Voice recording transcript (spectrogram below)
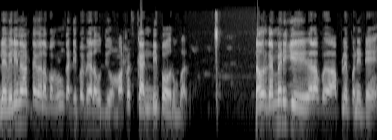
இல்ல வெளிநாட்டுல வேலை பார்க்கணும் கண்டிப்பா வேலை உத்தியோகம் மாற்றம் கண்டிப்பா வரும் பாருங்க. நான் ஒரு கம்பெனிக்கு வேலை அப்ளை பண்ணிட்டேன்.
